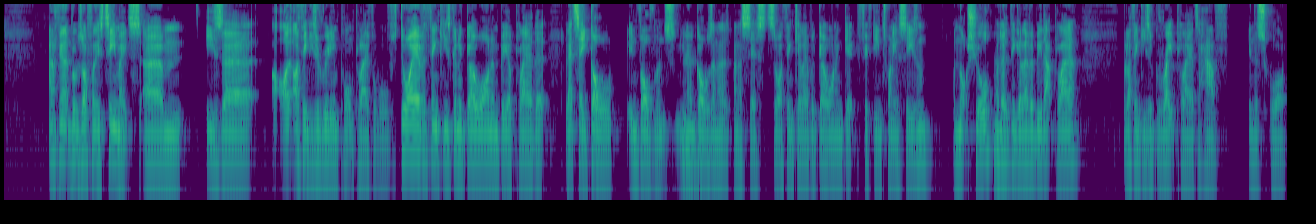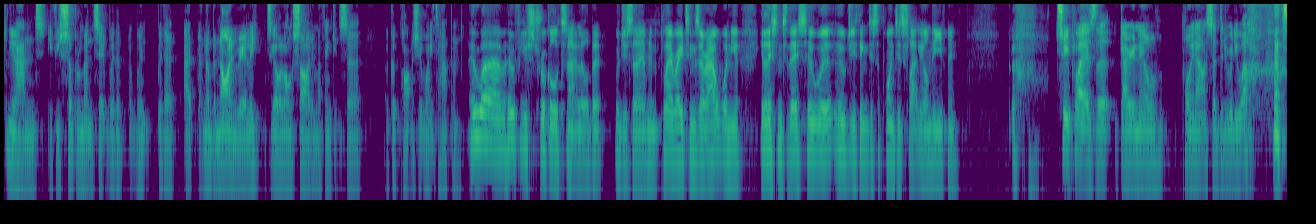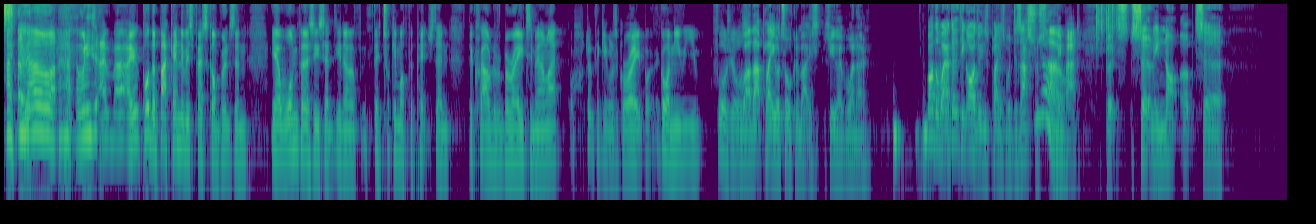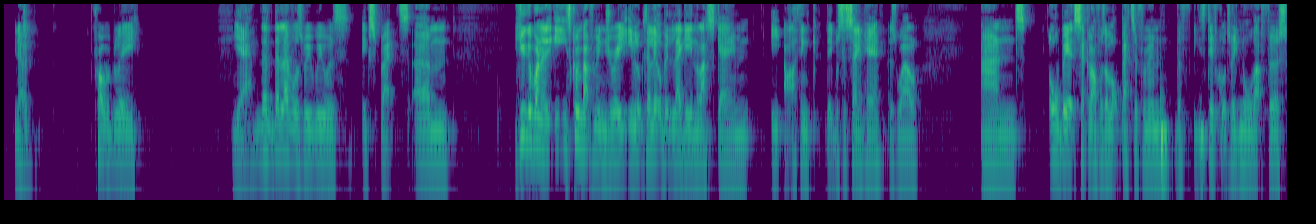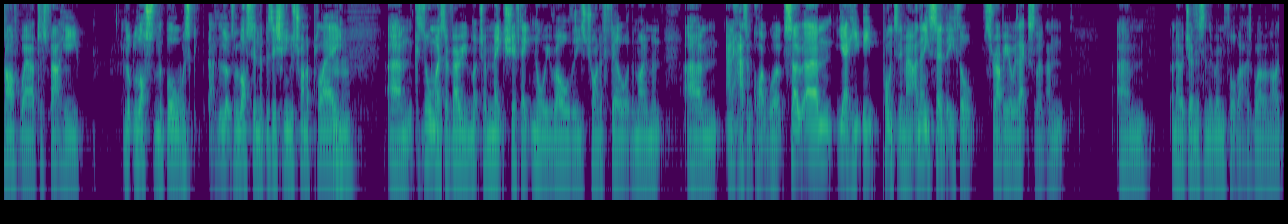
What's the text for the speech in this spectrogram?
and I think that rubs off on his teammates. Um, he's. Uh, I, I think he's a really important player for Wolves. Do I ever think he's going to go on and be a player that, let's say, goal involvements, you know, goals and, and assists? So I think he'll ever go on and get 15, 20 a season. I'm not sure. I don't think he'll ever be that player, but I think he's a great player to have in the squad. Yeah. And if you supplement it with a with, a, a, number nine really to go alongside him, I think it's a, a good partnership waiting to happen. Who um, who for you struggled tonight a little bit? Would you say? I mean, the player ratings are out when you you listen to this. Who were, who do you think disappointed slightly on the evening? Two players that Gary O'Neill pointed out and said did really well. No, when he's, I, I caught the back end of his press conference, and yeah, one person he said, you know, if they took him off the pitch, then the crowd would have berated me. I'm like, oh, I don't think it was great, but go on, you you floor's yours. Well, that play you're talking about is Hugo Bueno. By the way, I don't think either of these players were disastrously No. bad, but certainly not up to, you know, probably, yeah, the, the levels we, we would expect. Um, Hugo Bueno, he's coming back from injury. He looked a little bit leggy in the last game. He, I think it was the same here as well. And albeit second half was a lot better from him, the, it's difficult to ignore that first half where I just felt he looked lost on the ball, was looked lost in the position he was trying to play. Um, 'cause it's almost a very much a makeshift eight Nori role that he's trying to fill at the moment, um, and it hasn't quite worked. So um, yeah, he, he pointed him out, and then he said that he thought Sarabia was excellent, and um, I know a journalist in the room thought that as well, and I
